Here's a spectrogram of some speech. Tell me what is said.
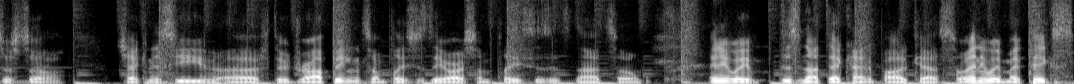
just uh, checking to see uh, if they're dropping. Some places they are, some places it's not. So anyway, this is not that kind of podcast. So anyway, my picks.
